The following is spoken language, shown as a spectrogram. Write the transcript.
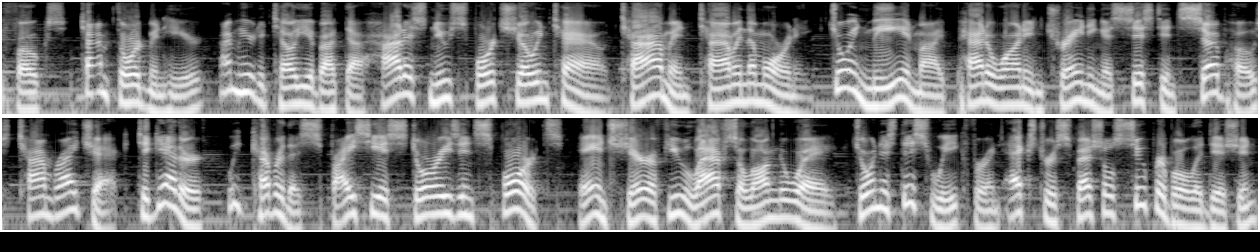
folks. Tom Thordman here. I'm here to tell you about the hottest new sports show in town, Tom and Tom in the Morning. Join me and my Padawan in training assistant sub host, Tom Rychak. Together, we cover the spiciest stories in sports and share a few laughs along the way. Join us this week for an extra special Super Bowl edition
